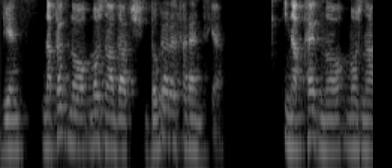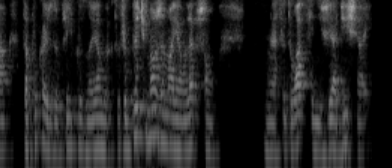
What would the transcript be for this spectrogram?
Więc na pewno można dać dobre referencje i na pewno można zapukać do kilku znajomych, którzy być może mają lepszą sytuację niż ja dzisiaj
